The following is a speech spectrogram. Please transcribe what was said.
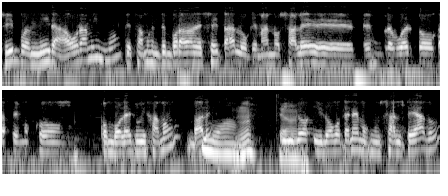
Sí, pues mira, ahora mismo que estamos en temporada de seta, lo que más nos sale es, es un revuelto que hacemos con, con boleto y jamón, ¿vale? Mm, Y, lo- y luego tenemos un salteado,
